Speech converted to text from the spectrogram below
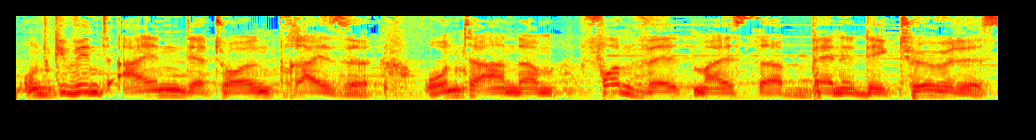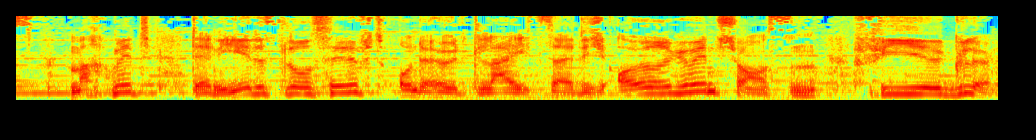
und gewinnt einen der tollen Preise. Unter anderem von Weltmeister Benedikt Hövedes. Macht mit, denn jedes Los hilft und erhöht gleichzeitig eure Gewinnchancen. Viel Glück!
